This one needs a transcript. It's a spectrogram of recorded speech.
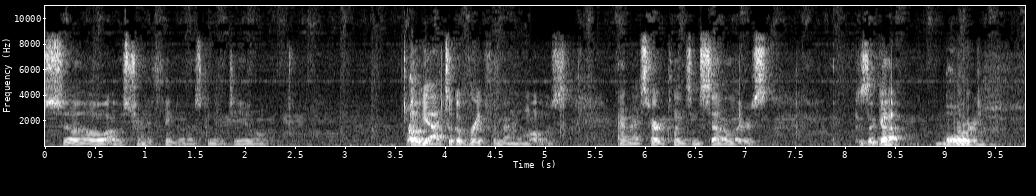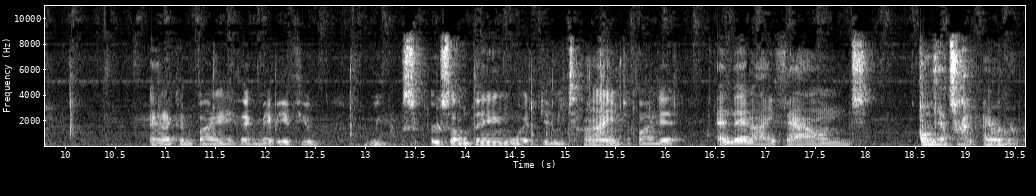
So I was trying to think what I was gonna do. Oh yeah, I took a break from MMOs, and I started playing some Settlers because I got bored and I couldn't find anything. Maybe a few weeks or something would give me time to find it. And then I found. Oh, that's right. I remember.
